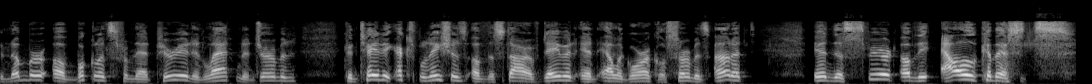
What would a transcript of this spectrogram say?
number of booklets from that period in Latin and German containing explanations of the Star of David and allegorical sermons on it in the spirit of the alchemists.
